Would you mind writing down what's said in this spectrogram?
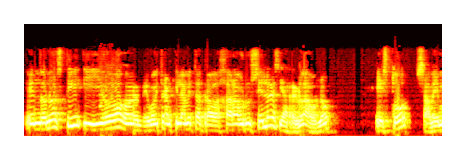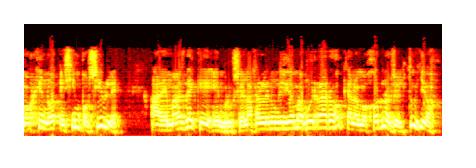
en Donosti y yo me voy tranquilamente a trabajar a Bruselas y arreglado, ¿no? Esto sabemos que no es imposible. Además de que en Bruselas hablan un idioma muy raro que a lo mejor no es el tuyo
